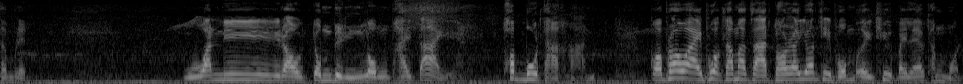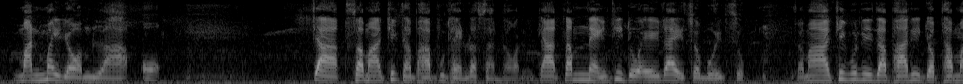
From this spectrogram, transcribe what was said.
สำเร็จ วันนี้เราจมดิ่งลงภายใต้ทบบูทหาร ก็เพราะว่าไอ้พวกธรรมศาสตร์ทรยศที่ผมเอ่ยชื่อไปแล้วทั้งหมด มันไม่ยอมลาออก จากสมาชิกสภาผู้แทนราษฎร จากตำแหน่งที่ตัวเองได้เสวยสุข สมาชิกวุฒิสภาที่จบธรรม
